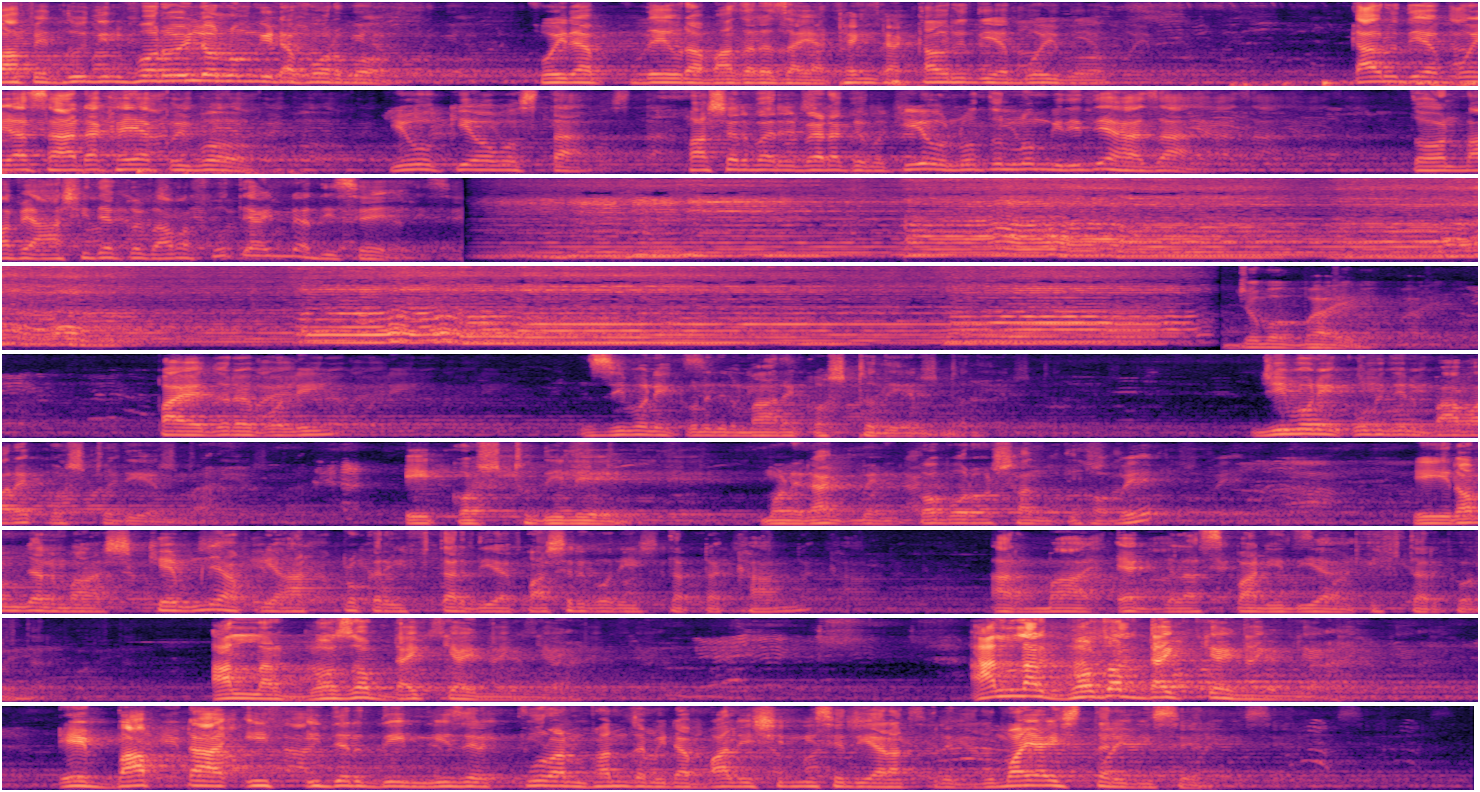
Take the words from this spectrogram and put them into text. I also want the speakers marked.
Speaker 1: বাপে দুই দিন পর হইল, লুঙ্গিটা পরব। কইরা দেউরা বাজারে যাইয়া ঠেংটা কাউরি দিয়ে বইব। কারু দিয়ে বইয়া চাটা খাইয়া কইব কেউ কি অবস্থা? পাশের বাড়ির বেড়া কইব কেউ নতুন লুঙ্গি দিতে হাজা? তখন বাপে আসি দিয়ে কইব, আমার ফুতে আইন দিছে। যুবক ভাই পায়ে ধরে বলি, জীবনে কোনোদিন মারে কষ্ট দিয়েন না। জীবনে কোনোদিন বাবারে কষ্ট দিয়েন না। এই কষ্ট দিলে মনে রাখবেন কবরও শান্তি হবে। এই রমজান মাস কেমনি আপনি আট প্রকার ইফতার দিয়া পাশের ঘরে ইফতারটা খান? আর মা এক গ্লাস পানি দিয়া ইফতার করে। আল্লাহর গজব ডাইকাই নেবেন না। আল্লাহর গজব ডাইকাই নেবেন না। এই বাপটা ইফ ঈদের দিন নিজের কোরআন পাঞ্জাবিটা বালিশের নিচে দিয়ে রাত্রে ঘুমায়া ইস্তারি দিছে।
